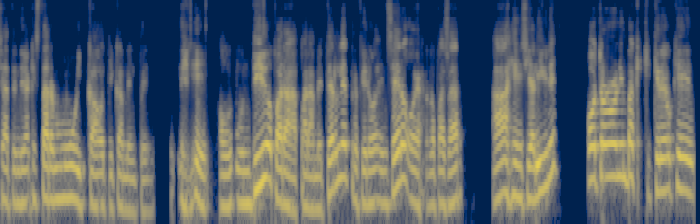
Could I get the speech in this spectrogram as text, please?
sea, tendría que estar muy caóticamente hundido para, para meterle, prefiero en cero o dejarlo pasar a agencia libre. Otro running back que creo que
